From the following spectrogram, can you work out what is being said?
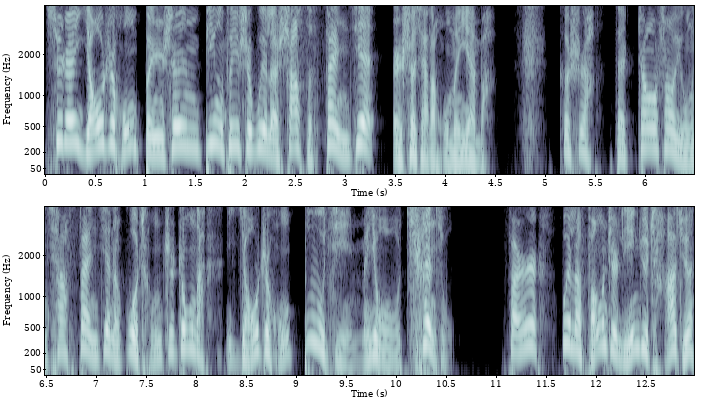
虽然姚志红本身并非是为了杀死范建而设下的鸿门宴吧，可是啊，在张少勇掐范建的过程之中呢，姚志红不仅没有劝阻，反而为了防止邻居察觉，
